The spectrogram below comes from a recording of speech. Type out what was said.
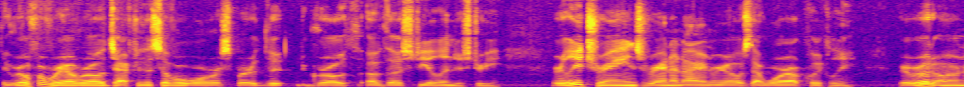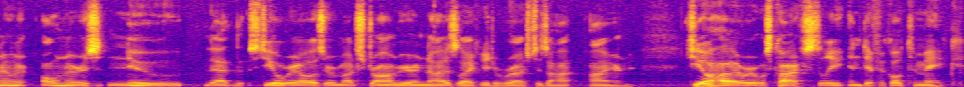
The growth of railroads after the Civil War spurred the growth of the steel industry. Early trains ran on iron rails that wore out quickly. Railroad owner, owners knew that steel rails were much stronger and not as likely to rust as iron. Steel, however, was costly and difficult to make.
